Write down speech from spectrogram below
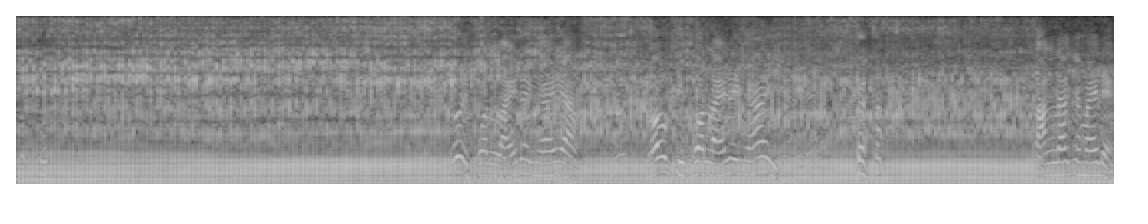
ลุกชุดเฮ้ยควันไหลได้ไงอะร้อยหกสิบควันไหลได้ไง ตันแล้วใช่ไหมเนี่ย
